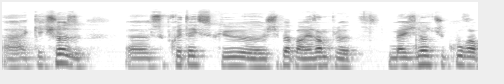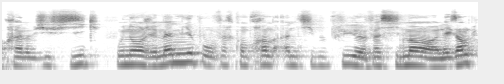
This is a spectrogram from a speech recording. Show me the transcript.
à quelque chose euh, sous prétexte que, euh, je sais pas, par exemple, imaginons tu cours après un objectif physique, ou non, j'ai même mieux pour vous faire comprendre un petit peu plus euh, facilement l'exemple.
